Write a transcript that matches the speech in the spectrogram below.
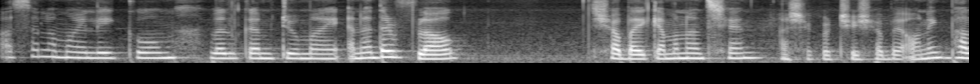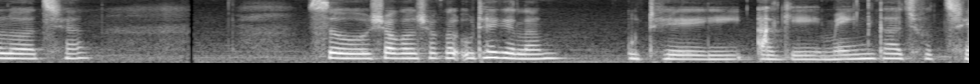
আসসালামু আলাইকুম welcome to my another vlog সবাই কেমন আছেন? আশা করছি সবাই অনেক ভালো আছেন। সো সকাল সকাল উঠে গেলাম। উঠেই আগে মেইন কাজ হচ্ছে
